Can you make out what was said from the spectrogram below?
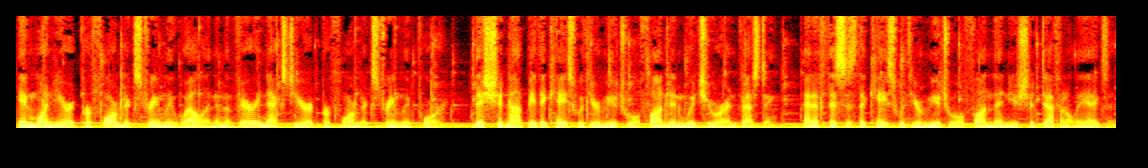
in one year it performed extremely well and in the very next year it performed extremely poor. This should not be the case with your mutual fund in which you are investing, and if this is the case with your mutual fund, then you should definitely exit.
